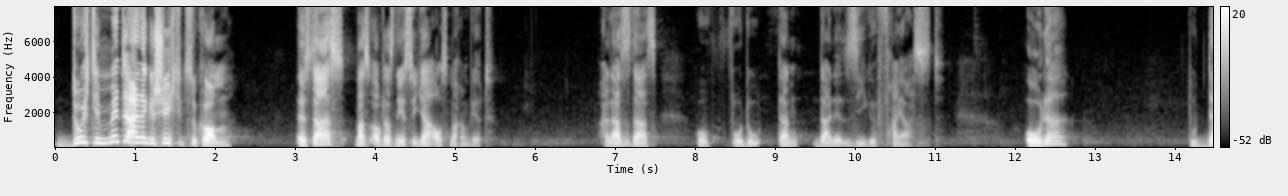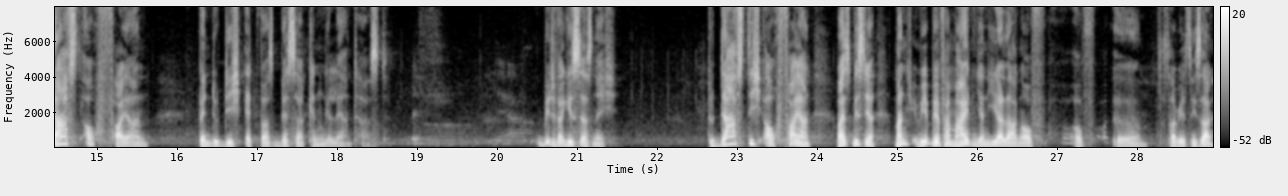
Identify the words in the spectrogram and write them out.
durch die Mitte einer Geschichte zu kommen, ist das, was auch das nächste Jahr ausmachen wird. Weil das ist das, wo, wo du dann deine Siege feierst. Oder du darfst auch feiern, wenn du dich etwas besser kennengelernt hast. Bitte vergiss das nicht. Du darfst dich auch feiern. Weißt, wisst ihr, manch, wir, wir, vermeiden ja Niederlagen auf, auf äh, das darf ich jetzt nicht sagen,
